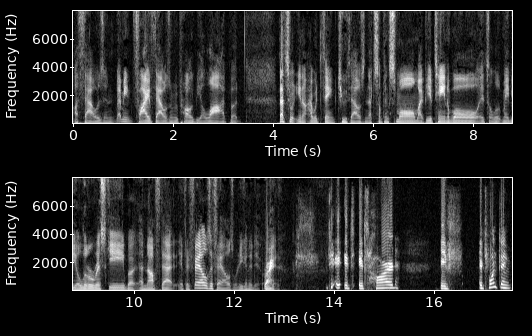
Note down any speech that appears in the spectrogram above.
a thousand. I mean, five thousand would probably be a lot, but that's what you know. I would think two thousand. That's something small, might be obtainable. It's a little maybe a little risky, but enough that if it fails, it fails. What are you gonna do? Right. See, it, it's it's hard. If it's one thing,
